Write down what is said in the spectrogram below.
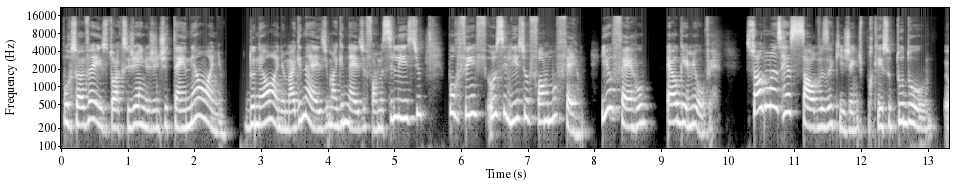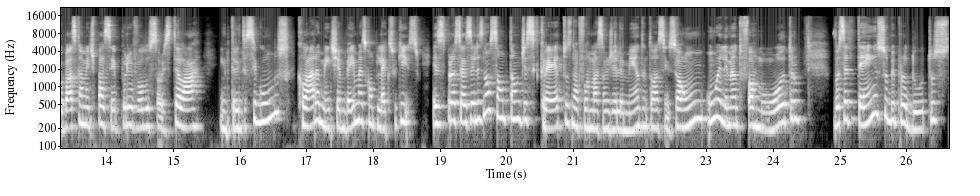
Por sua vez, do oxigênio, a gente tem neônio. Do neônio, magnésio. Magnésio forma silício. Por fim, o silício forma o ferro. E o ferro é o game over. Só algumas ressalvas aqui, gente, porque isso tudo eu basicamente passei por evolução estelar em 30 segundos. Claramente é bem mais complexo que isso. Esses processos eles não são tão discretos na formação de elemento, então assim, só um, um elemento forma o outro. Você tem subprodutos,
